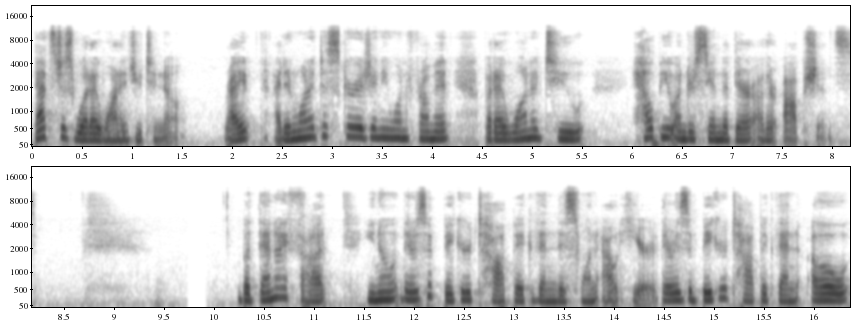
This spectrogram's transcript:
That's just what I wanted you to know, right? I didn't want to discourage anyone from it, but I wanted to help you understand that there are other options. But then I thought, you know, there's a bigger topic than this one out here. There is a bigger topic than, oh,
